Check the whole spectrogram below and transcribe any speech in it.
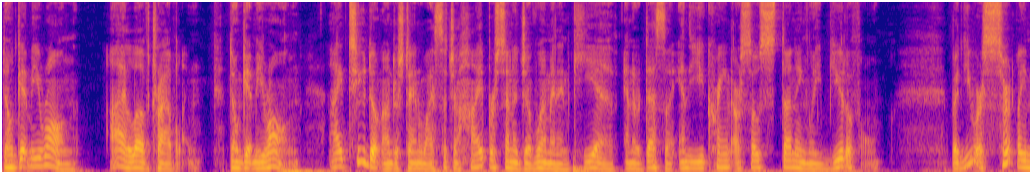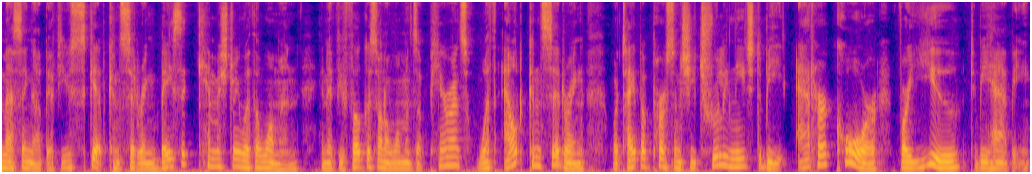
Don't get me wrong, I love traveling. Don't get me wrong, I too don't understand why such a high percentage of women in Kiev and Odessa and the Ukraine are so stunningly beautiful. But you are certainly messing up if you skip considering basic chemistry with a woman and if you focus on a woman's appearance without considering what type of person she truly needs to be at her core for you to be happy.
